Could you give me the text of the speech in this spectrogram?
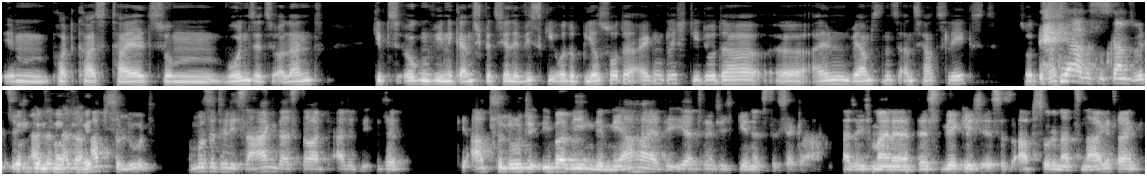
im Podcast-Teil zum Wohnsitz Irland. Gibt es irgendwie eine ganz spezielle Whisky- oder Biersorte eigentlich, die du da äh, allen wärmstens ans Herz legst? So, das ja, das ist ganz witzig. Also, also absolut. Man muss natürlich sagen, dass dort, also die, die absolute überwiegende Mehrheit der Irland natürlich Guinness, das ist ja klar. Also ich meine, das wirklich ist das absolute Nationalgetränk.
